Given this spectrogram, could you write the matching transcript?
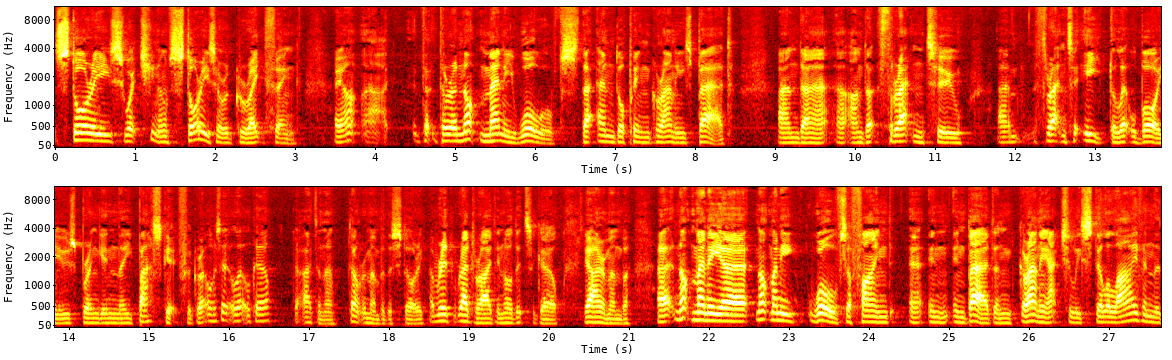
stories, which, you know, stories are a great thing. Uh, th- there are not many wolves that end up in Granny's bed and, uh, and threaten to um, threatened to eat the little boy who's bringing the basket for. Gra- was it a little girl? I don't know. Don't remember the story. Read Red Riding Hood. It's a girl. Yeah, I remember. Uh, not many, uh, not many wolves are found uh, in in bed, and Granny actually still alive in the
